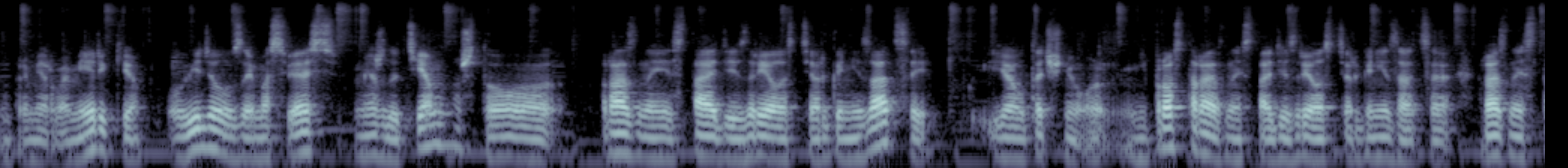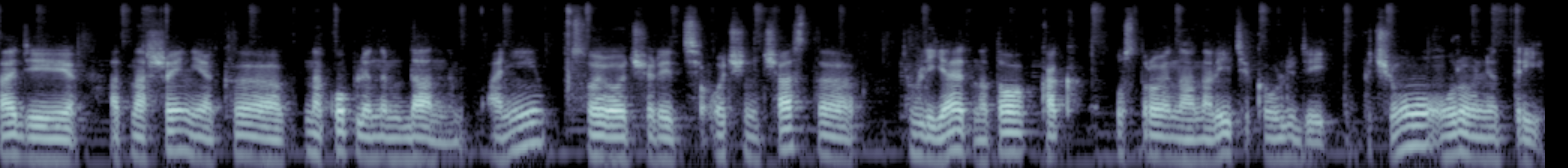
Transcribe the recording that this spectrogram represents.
например, в Америке, увидел взаимосвязь между тем, что разные стадии зрелости организаций я уточню, не просто разные стадии зрелости организации, а разные стадии отношения к накопленным данным. Они, в свою очередь, очень часто влияют на то, как устроена аналитика у людей. Почему уровня 3?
